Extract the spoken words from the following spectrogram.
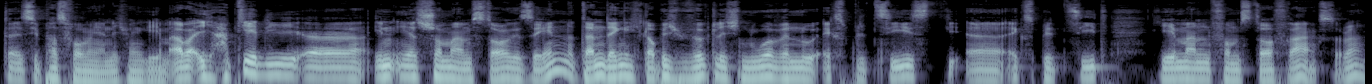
da ist die Passform ja nicht mehr gegeben. Aber ich, habt ihr die äh, In-Ears schon mal im Store gesehen? Dann denke ich, glaube ich, wirklich nur, wenn du explizit, äh, explizit jemanden vom Store fragst, oder?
